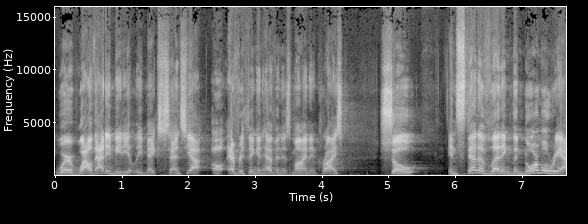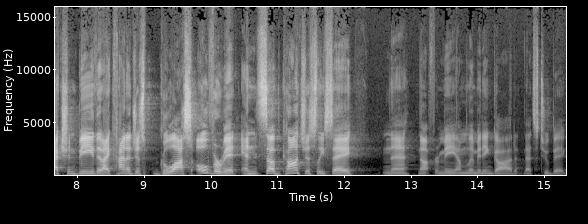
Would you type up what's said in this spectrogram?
where, wow, that immediately makes sense. Yeah, all, everything in heaven is mine in Christ. So instead of letting the normal reaction be that I kind of just gloss over it and subconsciously say, nah, not for me, I'm limiting God. That's too big.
